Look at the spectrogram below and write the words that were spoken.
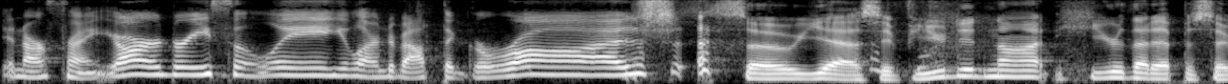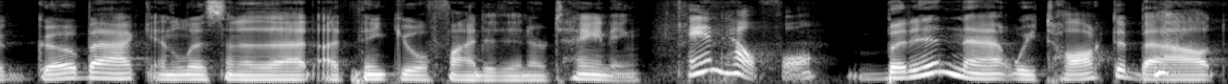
in our front yard recently. You learned about the garage. so, yes, if you did not hear that episode, go back and listen to that. I think you'll find it entertaining and helpful. But in that, we talked about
